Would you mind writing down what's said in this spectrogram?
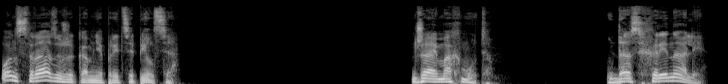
Он сразу же ко мне прицепился. Джай Махмуд. «Да с хрена ли?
